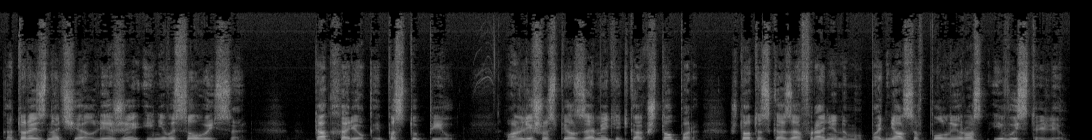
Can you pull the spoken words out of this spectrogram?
который означал «лежи и не высовывайся». Так Харек и поступил. Он лишь успел заметить, как штопор, что-то сказав раненому, поднялся в полный рост и выстрелил.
